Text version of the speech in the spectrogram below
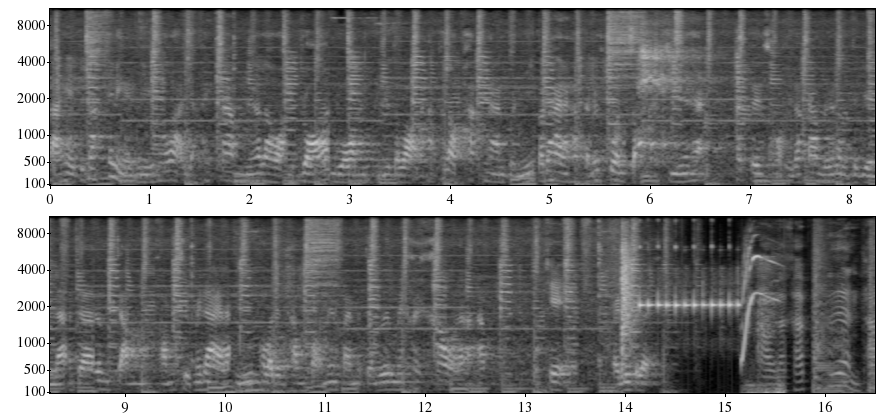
สาเหตุที่พักแค่1นาทีเพราะว่าอยากให้กล้ามเนื้อเราอะร้อนวอร์มอยู่ตลอดนะครับ ถ้าเราพักนานกว่านี้ก็ได้นะครับ แต่ไม่ควร 2 นาทีนะฮะ ถ้าเกิน2นาทีแล้วกล้ามเนื้อเราจะเย็นแล้ว จะเริ่มจำความรู้สึกไม่ได้แล้ว ทีนี้พอเราจะทำต่อเนื่องไป มันจะเริ่มไม่ค่อยเข้าแล้วนะครับ โอเค ไปดูกันเลย เอาละครับเพื่อนถ้า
